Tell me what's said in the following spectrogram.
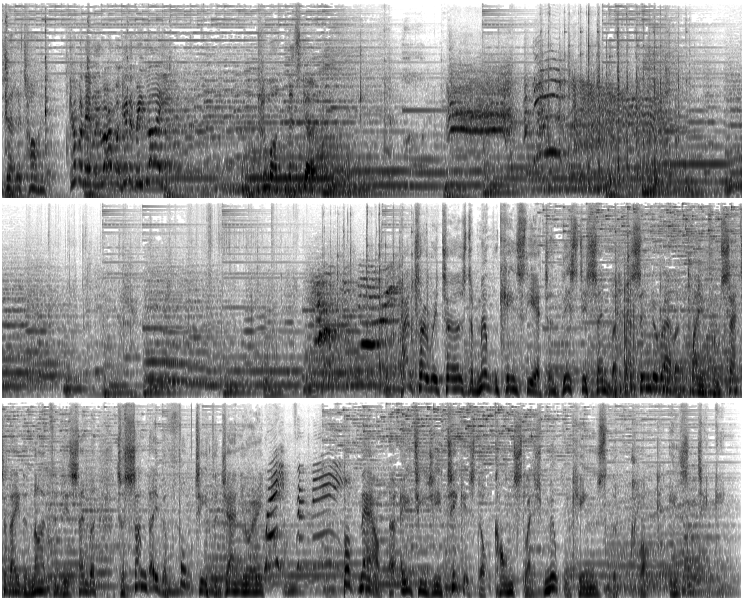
Is that the time? Come on, everyone, we're going to be late. Come on, let's go. Panto returns to Milton Keynes Theatre this December. Cinderella playing from Saturday the 9th of December to Sunday the 14th of January. Wait for me! Book now at atgtickets.com slash Milton Keynes. The clock is ticking.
